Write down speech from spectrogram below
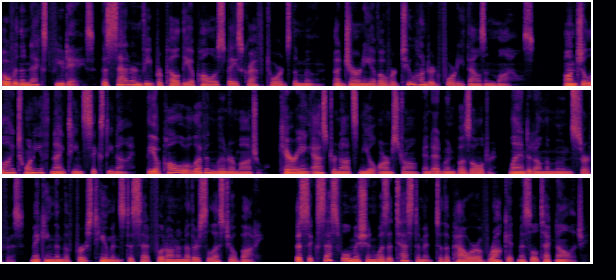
Over the next few days, the Saturn V propelled the Apollo spacecraft towards the moon, a journey of over 240,000 miles. On July 20, 1969, the Apollo 11 lunar module, carrying astronauts Neil Armstrong and Edwin Buzz Aldrin, landed on the moon's surface, making them the first humans to set foot on another celestial body. The successful mission was a testament to the power of rocket missile technology,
